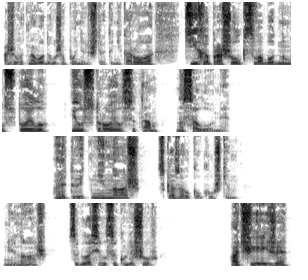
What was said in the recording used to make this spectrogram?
а животноводы уже поняли, что это не корова, тихо прошел к свободному стойлу и устроился там на соломе. — А это ведь не наш, — сказал Кукушкин. — Не наш, — согласился Кулешов. — А чей же?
